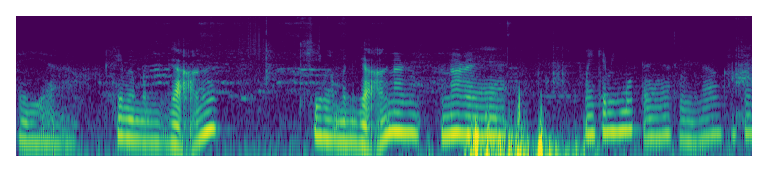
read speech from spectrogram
Thì uh, khi mà mình gỡ khi mà mình gỡ nó nó ra mấy cái miếng mút ra thì nó có cái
